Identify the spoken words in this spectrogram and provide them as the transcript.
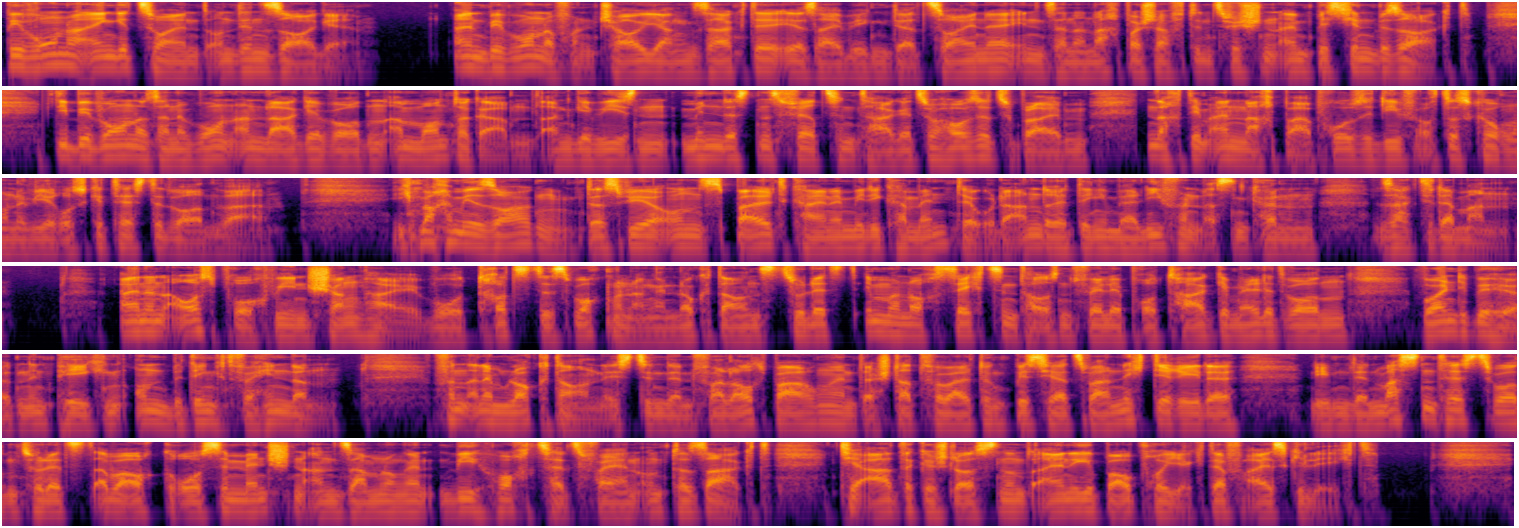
Bewohner eingezäunt und in Sorge. Ein Bewohner von Chaoyang sagte, er sei wegen der Zäune in seiner Nachbarschaft inzwischen ein bisschen besorgt. Die Bewohner seiner Wohnanlage wurden am Montagabend angewiesen, mindestens 14 Tage zu Hause zu bleiben, nachdem ein Nachbar positiv auf das Coronavirus getestet worden war. Ich mache mir Sorgen, dass wir uns bald keine Medikamente oder andere Dinge mehr liefern lassen können, sagte der Mann. Einen Ausbruch wie in Shanghai, wo trotz des wochenlangen Lockdowns zuletzt immer noch 16.000 Fälle pro Tag gemeldet wurden, wollen die Behörden in Peking unbedingt verhindern. Von einem Lockdown ist in den Verlautbarungen der Stadtverwaltung bisher zwar nicht die Rede, neben den Massentests wurden zuletzt aber auch große Menschenansammlungen wie Hochzeitsfeiern untersagt, Theater geschlossen und einige Bauprojekte auf Eis gelegt.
